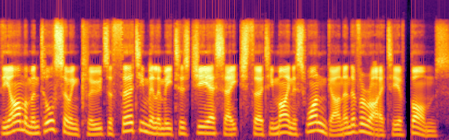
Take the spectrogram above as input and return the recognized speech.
The armament also includes a 30mm GSH-30-1 gun and a variety of bombs.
